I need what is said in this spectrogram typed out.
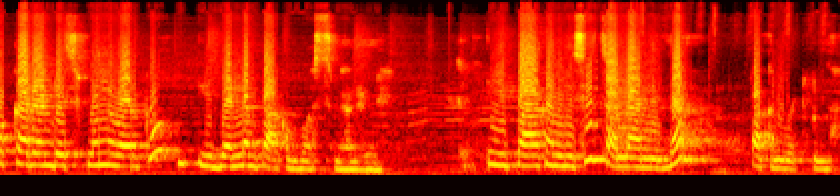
ఒక రెండు స్పూన్ల వరకు ఈ బెల్లం పాకం పోస్తున్నానండి. ఈ పాకం తీసి చల్లానిద్దాం పక్కన పెట్టుకుందాం.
